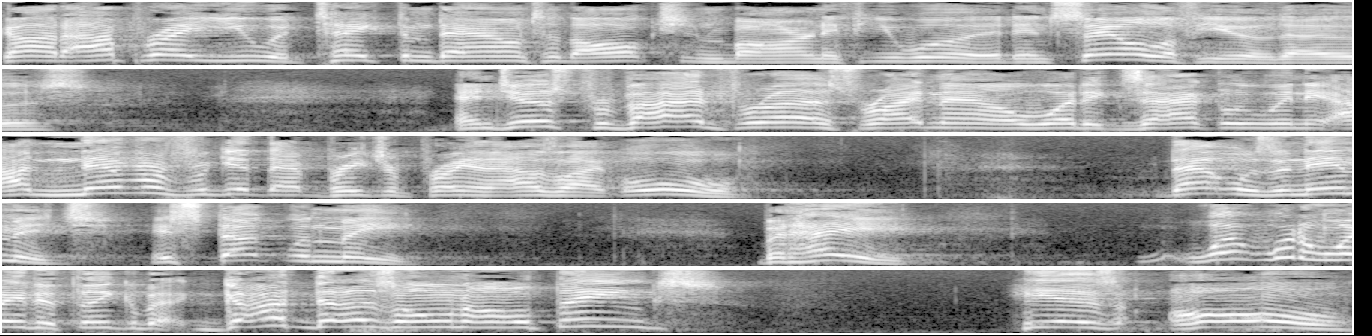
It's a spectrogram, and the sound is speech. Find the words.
God, I pray you would take them down to the auction barn, if you would, and sell a few of those. And just provide for us right now what exactly we need. I never forget that preacher praying. I was like, oh, that was an image. It stuck with me. But hey, what, what a way to think about it. God does own all things. He has all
